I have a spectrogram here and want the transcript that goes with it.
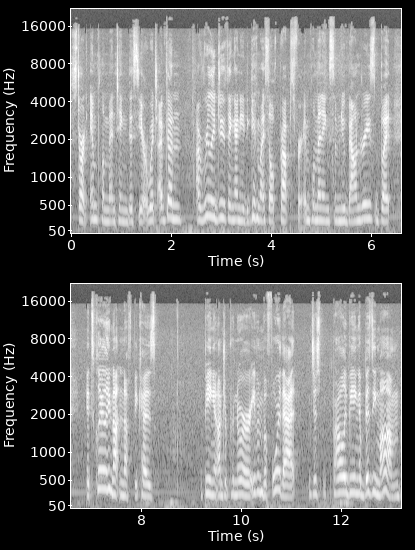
start implementing this year, which I've done. I really do think I need to give myself props for implementing some new boundaries, but it's clearly not enough because being an entrepreneur, even before that, just probably being a busy mom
